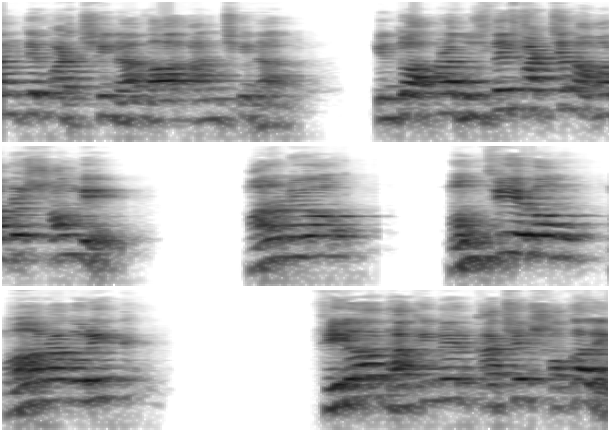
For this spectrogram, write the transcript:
আনতে পারছি না বা আনছি না, কিন্তু আপনারা বুঝতেই পারছেন আমাদের সঙ্গে মাননীয় মন্ত্রী এবং মহানাগরিক ফিরাদ হাকিমের কাছে সকালে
